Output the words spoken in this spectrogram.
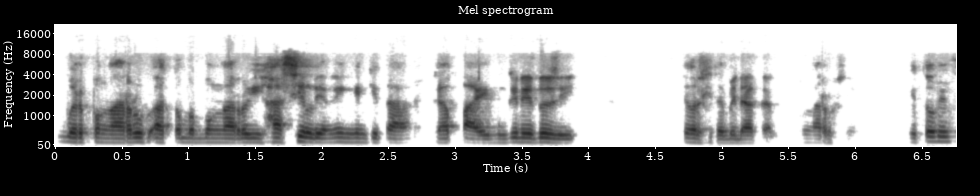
berpengaruh atau mempengaruhi hasil yang ingin kita gapai. Mungkin itu sih yang harus kita bedakan pengaruhnya. Itu Viv.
